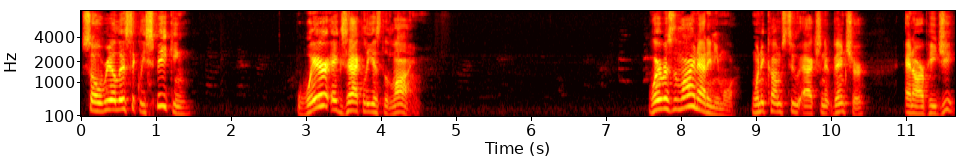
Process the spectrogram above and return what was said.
So realistically speaking, where exactly is the line? Where is the line at anymore when it comes to action adventure and RPG?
